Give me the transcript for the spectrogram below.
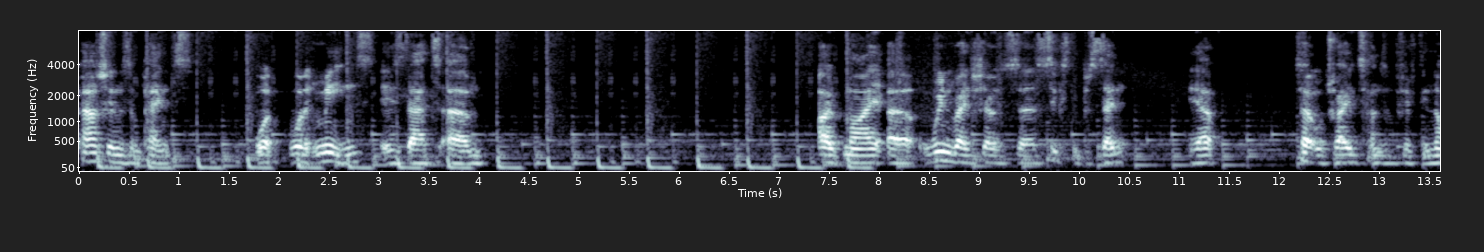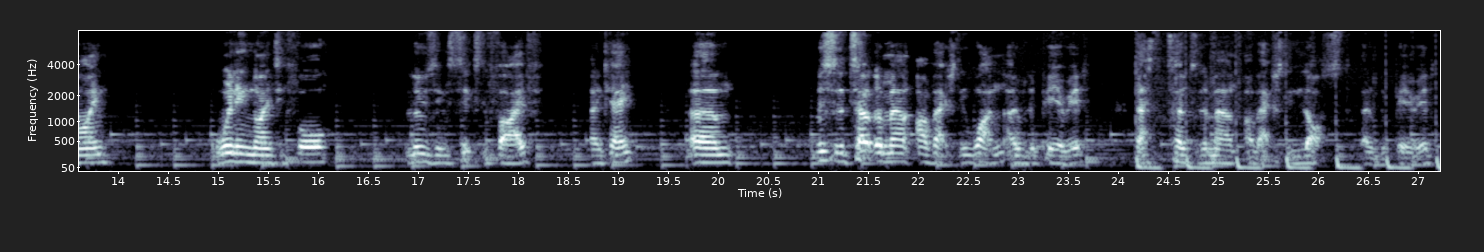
Pounds, shillings, and pence. What what it means is that um, I, my uh, win ratio is uh, 60%. Yeah. Total trades 159. Winning 94. Losing 65. Okay. Um, this is the total amount I've actually won over the period. That's the total amount I've actually lost over the period.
